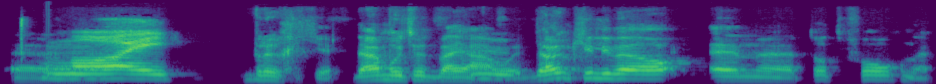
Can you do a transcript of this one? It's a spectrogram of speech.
Eh, Mooi. bruggetje, daar moeten we het bij houden. Dank jullie wel en tot de volgende.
